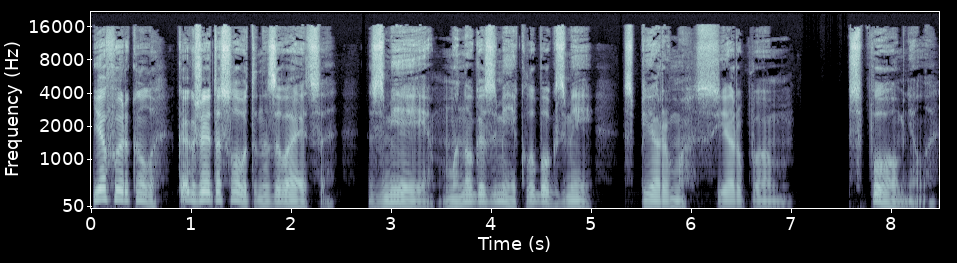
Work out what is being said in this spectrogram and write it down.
Я фыркнул. Как же это слово-то называется? Змеи. Много змей, клубок змей. Сперм, серп... Вспомнила.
